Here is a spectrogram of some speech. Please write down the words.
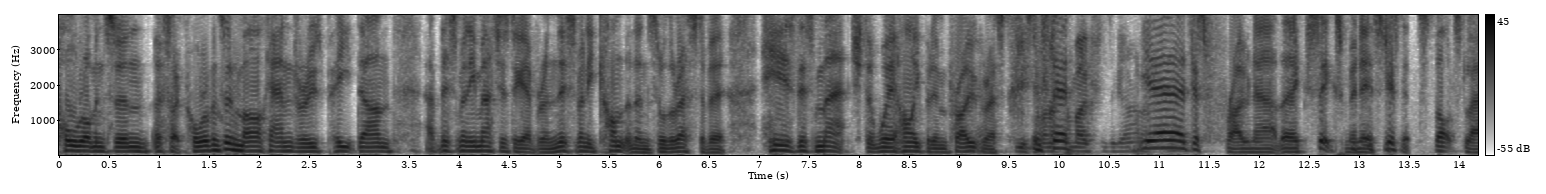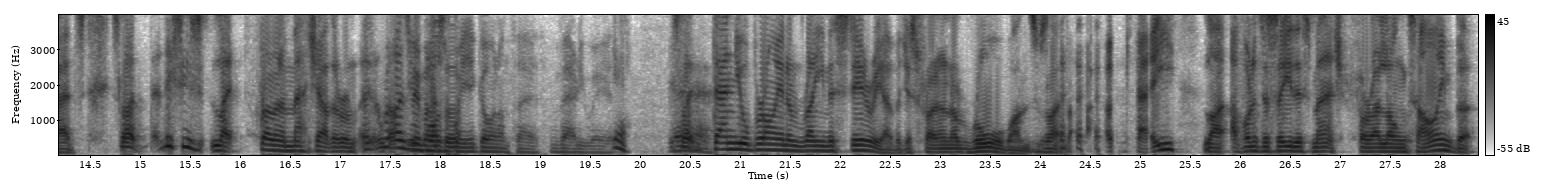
Paul Robinson, uh, sorry, Paul Robinson, Mark Andrews, Pete Dunne had this many matches together and this many continents and all the rest of it. Here's this match that we're hyping in progress. Used to Instead, promotion together. yeah, just thrown out there. Six minutes, just at spots, lads. It's like this is like throwing a match out there. It reminds me It of when I was saw weird going on third. Very weird. Yeah. It's Yeah. like Daniel Bryan and Rey Mysterio, were just thrown on a Raw once. It was like, okay, like I've wanted to see this match for a long time, but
